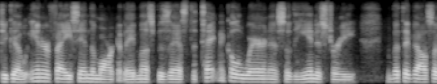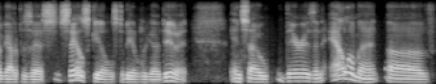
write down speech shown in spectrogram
to go interface in the market. They must possess the technical awareness of the industry, but they've also got to possess sales skills to be able to go do it. And so there is an element of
